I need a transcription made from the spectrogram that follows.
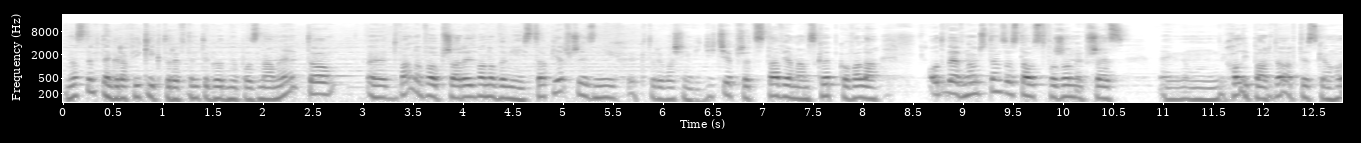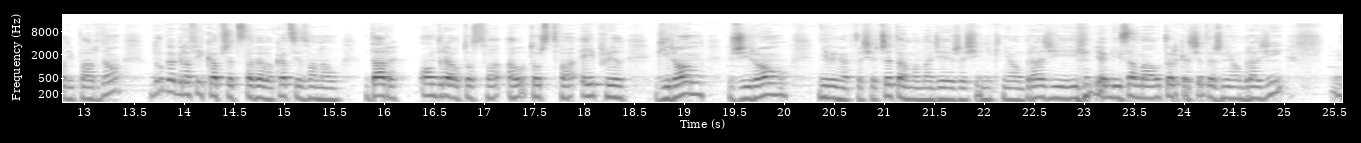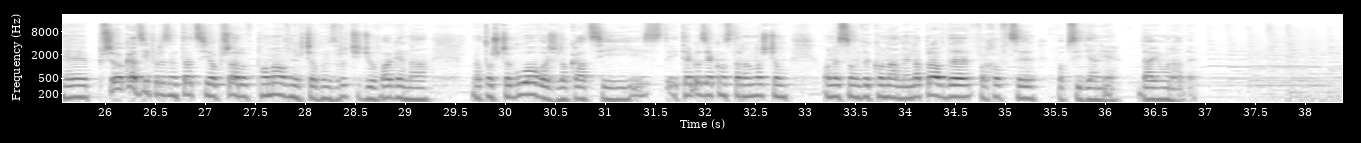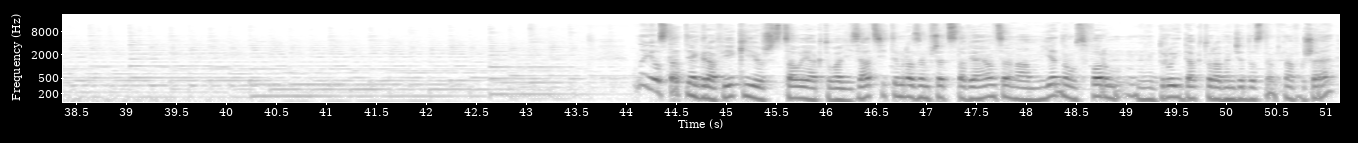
Następne grafiki, które w tym tygodniu poznamy, to e, dwa nowe obszary, dwa nowe miejsca. Pierwszy z nich, który właśnie widzicie, przedstawia nam sklep Kowala od wewnątrz. Ten został stworzony przez Holly Pardo, artystkę Holly Pardo. Druga grafika przedstawia lokację zwaną Dar Ondre autorstwa, autorstwa April Giron, Giron. Nie wiem jak to się czyta, mam nadzieję, że się nikt nie obrazi, jak i sama autorka się też nie obrazi. E, Przy okazji prezentacji obszarów ponownie chciałbym zwrócić uwagę na, na tą szczegółowość lokacji i tego, z jaką starannością one są wykonane. Naprawdę fachowcy w Obsidianie dają radę. No i ostatnie grafiki już z całej aktualizacji, tym razem przedstawiające nam jedną z form mm, druida, która będzie dostępna w grze.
